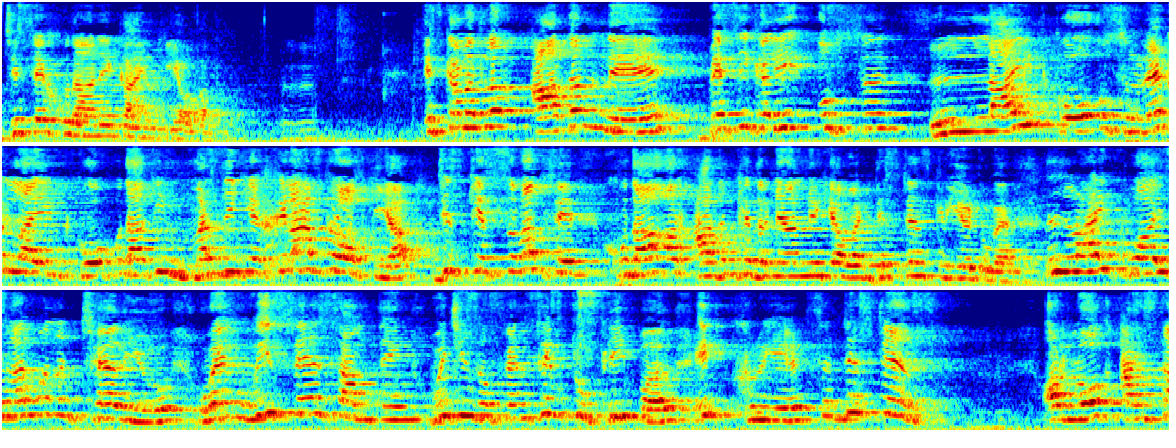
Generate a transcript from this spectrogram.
جسے خدا نے قائم کیا ہوا تھا۔ اس کا مطلب آدم نے بیسیکلی اس لائٹ کو، اس ریڈ لائٹ کو خدا کی مرضی کے خلاف کراس کیا، جس کے سبب سے خدا اور آدم کے درمیان میں کیا ہوا ڈسٹنس کریٹ ہوا ہے۔ Likewise I want tell you when we say something which is offensive to people it creates distance اور لوگ آہستہ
